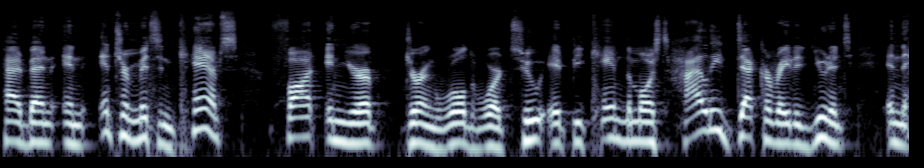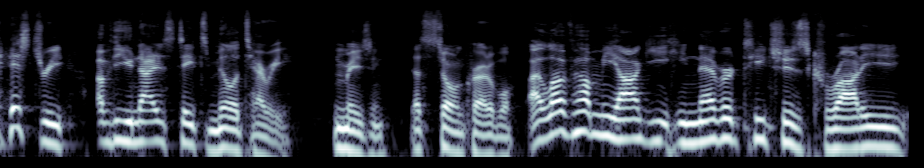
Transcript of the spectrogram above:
had been in intermittent camps fought in Europe during World War II. It became the most highly decorated unit in the history of the United States military. Amazing. That's so incredible. I love how Miyagi he never teaches karate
